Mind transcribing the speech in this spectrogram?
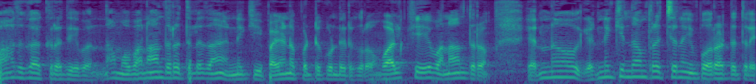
பாதுகாக்கிற தேவன். நம்ம வனாந்தரத்தில் தான் இன்னைக்கு பயணப்பட்டு கொண்டு இருக்கிறோம் வாழ்க்கையே வனாந்தரம். என்ன என்றைக்கும் தான் பிரச்சனையும் போராட்டத்தில்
